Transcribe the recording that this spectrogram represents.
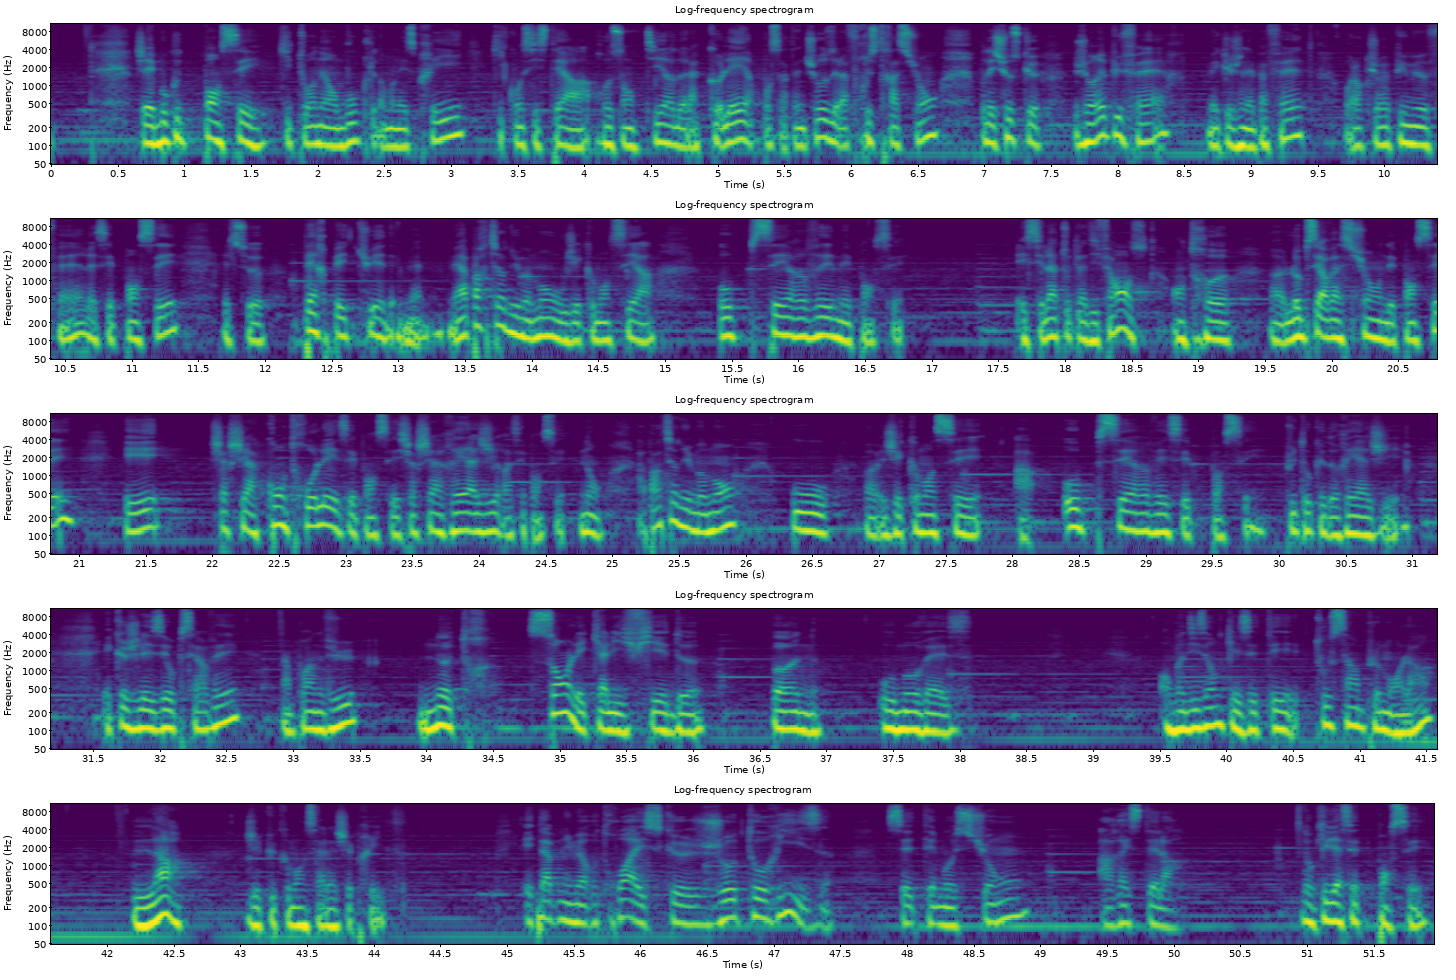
J'avais beaucoup de pensées qui tournaient en boucle dans mon esprit, qui consistaient à ressentir de la colère pour certaines choses, de la frustration pour des choses que j'aurais pu faire, mais que je n'ai pas faites, ou alors que j'aurais pu mieux faire. Et ces pensées, elles se perpétuaient d'elles-mêmes. Mais à partir du moment où j'ai commencé à observer mes pensées, et c'est là toute la différence entre euh, l'observation des pensées et chercher à contrôler ses pensées, chercher à réagir à ses pensées. Non, à partir du moment où j'ai commencé à observer ces pensées plutôt que de réagir, et que je les ai observées d'un point de vue neutre, sans les qualifier de bonnes ou mauvaises, en me disant qu'elles étaient tout simplement là, là, j'ai pu commencer à lâcher prise. Étape numéro 3, est-ce que j'autorise cette émotion à rester là? Donc il y a cette pensée,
